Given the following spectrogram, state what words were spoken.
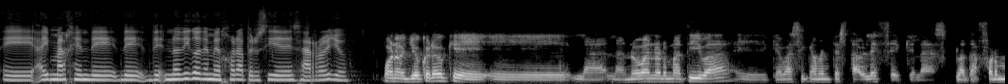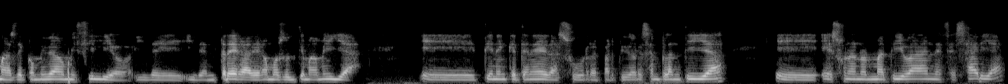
eh, hay margen de, no digo de mejora, pero sí de desarrollo? Bueno, yo creo que eh, la, nueva normativa, eh, que básicamente establece que las plataformas de comida a domicilio y de, entrega, digamos, de última milla, eh, tienen que tener a sus repartidores en plantilla, es una normativa necesaria,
